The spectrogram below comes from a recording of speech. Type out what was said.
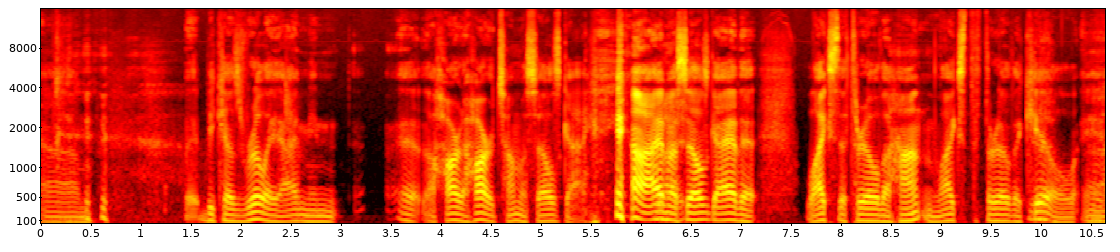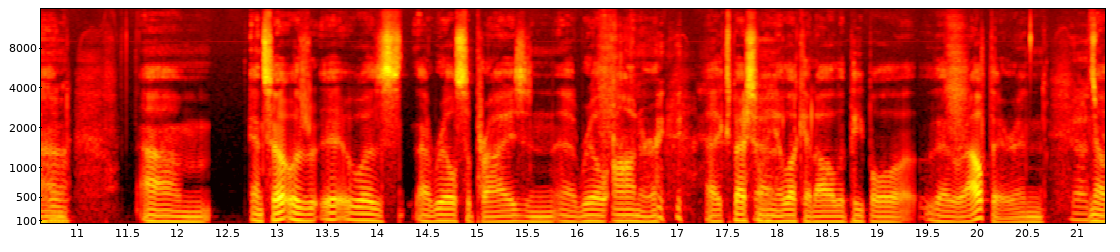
um, because really, I mean, at the heart of hearts, I'm a sales guy. You know, I'm a sales guy that likes the thrill of the hunt and likes the thrill of the Yeah. kill, Uh-huh. and um, and so it was it was a real surprise and a real honor, uh, especially when you look at all the people that are out there. And Yeah, you know, it's pretty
